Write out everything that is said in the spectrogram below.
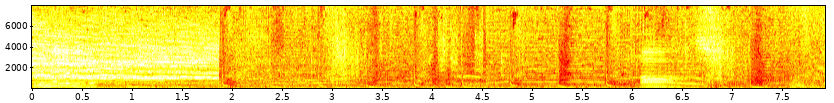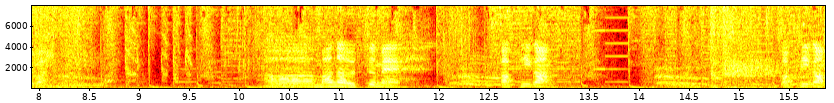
그린 헬름 아, 만화 으뜸해. 마피감. 마피감.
